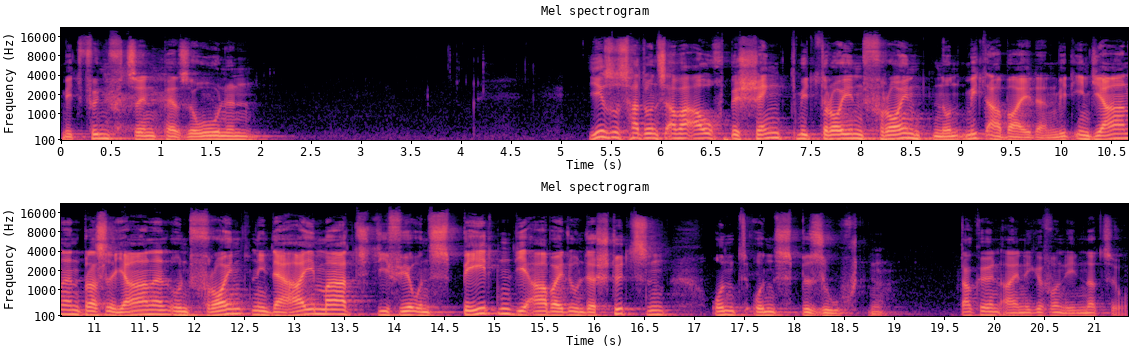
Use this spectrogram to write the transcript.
mit 15 Personen. Jesus hat uns aber auch beschenkt mit treuen Freunden und Mitarbeitern, mit Indianern, Brasilianern und Freunden in der Heimat, die für uns beten, die Arbeit unterstützen und uns besuchten. Da gehören einige von Ihnen dazu.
